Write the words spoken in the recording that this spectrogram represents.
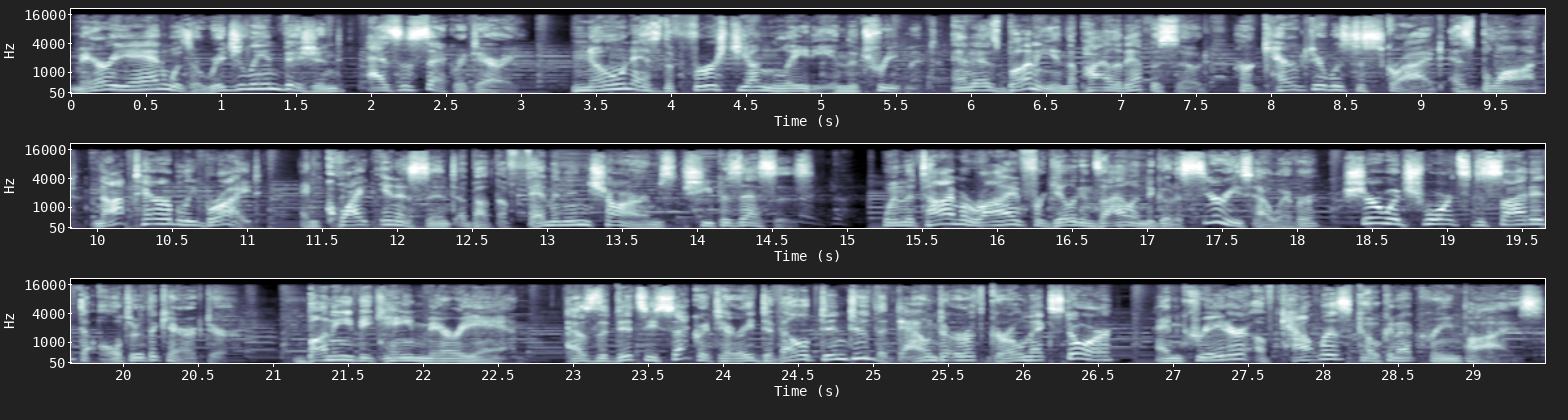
Mary Ann was originally envisioned as a secretary. Known as the first young lady in the treatment, and as Bunny in the pilot episode, her character was described as blonde, not terribly bright, and quite innocent about the feminine charms she possesses. When the time arrived for Gilligan's Island to go to series, however, Sherwood Schwartz decided to alter the character. Bunny became Mary Ann, as the ditzy secretary developed into the down-to-earth girl next door and creator of countless coconut cream pies.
